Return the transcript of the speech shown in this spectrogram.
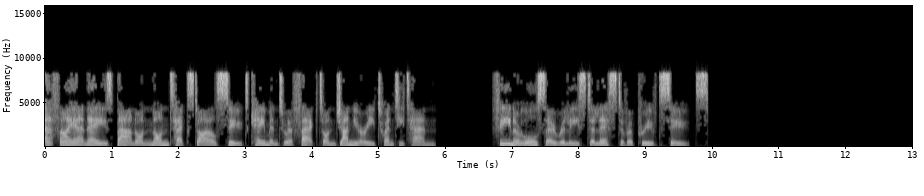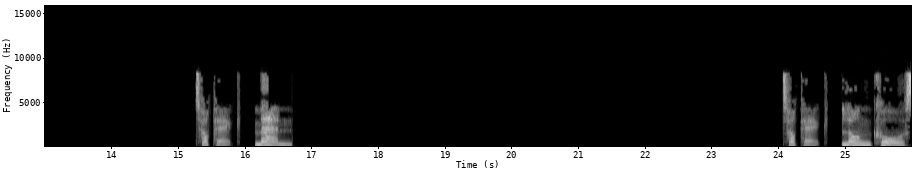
FINA's ban on non-textile suit came into effect on January 2010. FINA also released a list of approved suits. Topic: Men. Topic: Long course.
